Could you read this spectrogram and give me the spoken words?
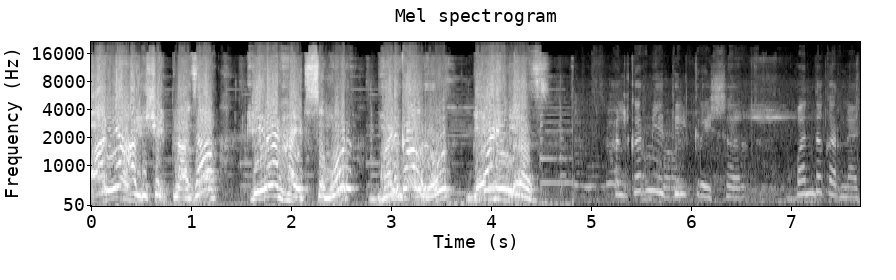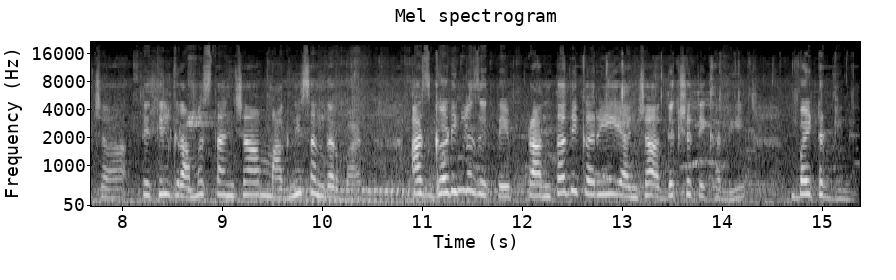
आर्या अभिषेक प्लाझा किरण हाईट समोर भडगाव रोड गडिंग्लज हलकर्णी येथील क्रेशर बंद करण्याच्या तेथील ग्रामस्थांच्या मागणी संदर्भात आज गडिंग्लज येथे प्रांताधिकारी यांच्या अध्यक्षतेखाली बैठक घेण्यात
